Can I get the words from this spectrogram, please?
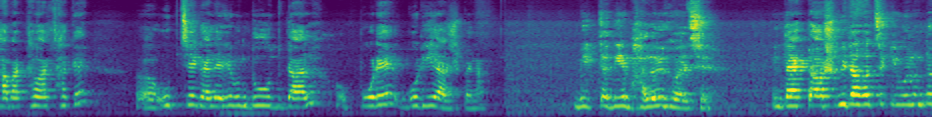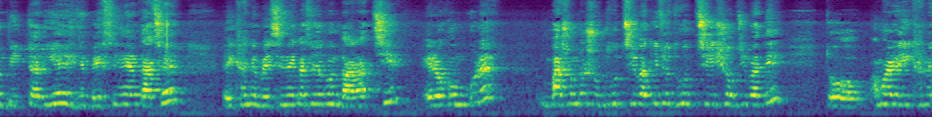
খাবার টাবার থাকে উপচে গেলে যেমন দুধ, ডাল পড়ে গড়িয়ে আসবে না। বিটটা দিয়ে ভালোই হয়েছে। কিন্তু একটা অসুবিধা হচ্ছে কি বলুন তো? বিটটা দিয়ে এই যে বেসিনের কাছে, এইখানে বেসিনের কাছে যখন দাঁড়াচ্ছি, এরকম করে বাসন টাসন ধুচ্ছি বা কিছু ধুচ্ছি সবজিপাতি তো আমার এইখানে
